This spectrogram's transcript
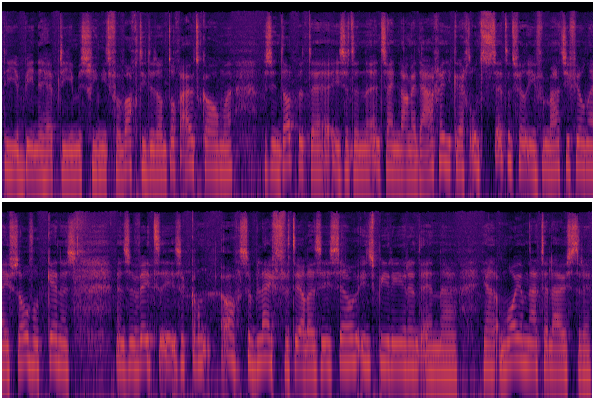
die je binnen hebt. Die je misschien niet verwacht. Die er dan toch uitkomen. Dus in dat is het een... Het zijn lange dagen. Je krijgt ontzettend veel informatie. Vilna heeft zoveel kennis. En ze weet... Ze kan... Oh, ze blijft vertellen. Ze is zo inspirerend. En uh, ja, mooi om naar te luisteren.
